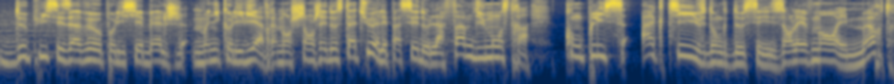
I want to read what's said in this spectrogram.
Depuis ses aveux aux policiers belges, Monique Olivier a vraiment changé de statut. Elle est passée de la femme du monstre à complice active donc de ces enlèvements et meurtres.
